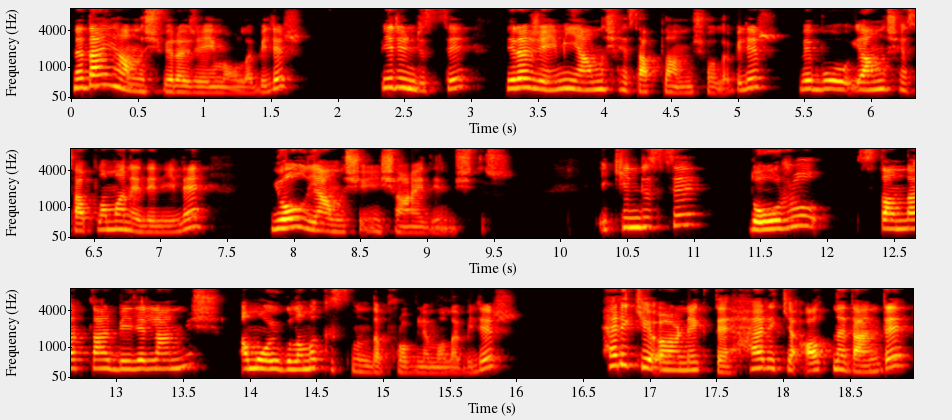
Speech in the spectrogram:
Neden yanlış viraj eğimi olabilir? Birincisi, viraj eğimi yanlış hesaplanmış olabilir ve bu yanlış hesaplama nedeniyle yol yanlış inşa edilmiştir. İkincisi, doğru standartlar belirlenmiş ama uygulama kısmında problem olabilir. Her iki örnekte, her iki alt neden de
